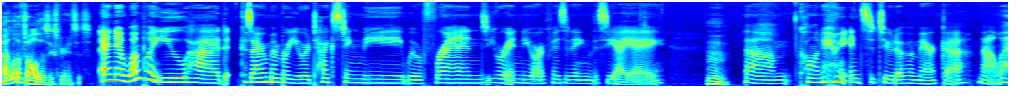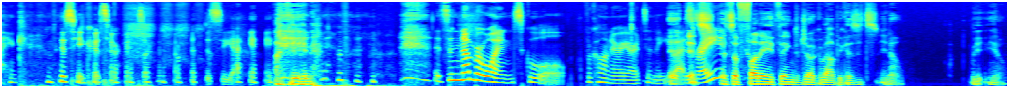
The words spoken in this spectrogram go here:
I loved all those experiences. And at one point, you had, because I remember you were texting me, we were friends, you were in New York visiting the CIA, Mm. um, Culinary Institute of America, not like the Secret Service or the CIA. I mean, It's the number one school for culinary arts in the U.S., it's, right? It's a funny thing to joke about because it's you know, we you know,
